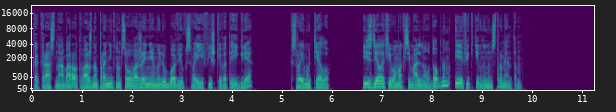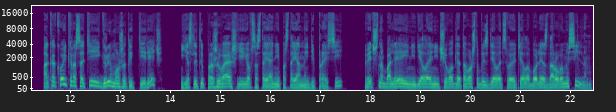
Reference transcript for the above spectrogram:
Как раз наоборот, важно проникнуться уважением и любовью к своей фишке в этой игре, к своему телу, и сделать его максимально удобным и эффективным инструментом. О какой красоте игры может идти речь, если ты проживаешь ее в состоянии постоянной депрессии, вечно болея и не делая ничего для того, чтобы сделать свое тело более здоровым и сильным?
